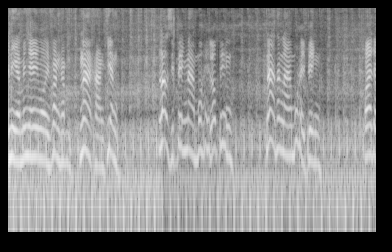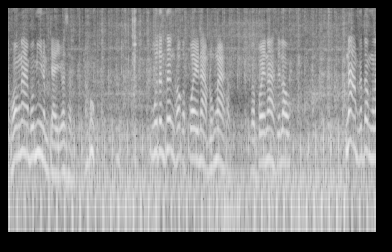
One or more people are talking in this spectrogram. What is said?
อันนี้ก็ไม่ใช่บอยฟังครับ หน้าขางเที่ยงเล่าสิเป่งหน้าบ่ให้เราเป่งหน้าทั้งลางบ่ให้เป่งว่าจะของหน้าบ่มีน้ำใจว่าสัตว์เอ้ากูทั้งเทิงๆเขาก็ปล่อยน้ำลงมาครับก็ปล่อยหน้าใส่เราน้ำก็ต้องไหล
